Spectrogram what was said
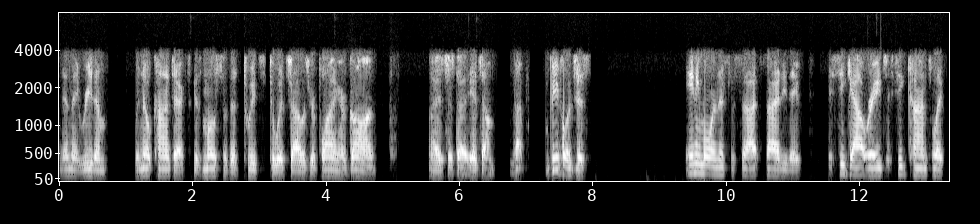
Then they read them with no context because most of the tweets to which I was replying are gone. Uh, it's just a, it's a, uh, people are just anymore in this society. They they seek outrage, they seek conflict,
